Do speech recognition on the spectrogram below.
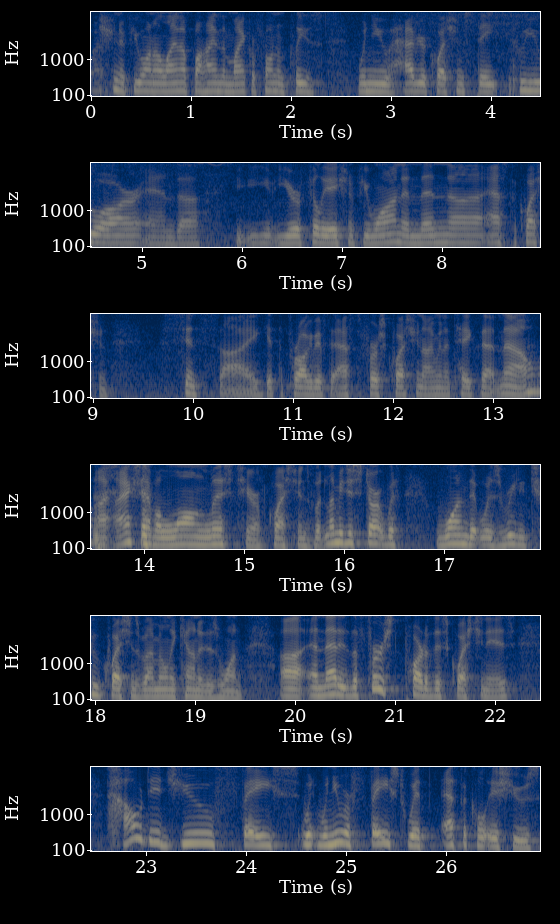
question, if you want to line up behind the microphone, and please, when you have your question, state who you are and uh, your affiliation if you want, and then uh, ask the question. Since I get the prerogative to ask the first question, I'm going to take that now. I I actually have a long list here of questions, but let me just start with one that was really two questions, but I'm only counted as one. Uh, And that is, the first part of this question is, how did you face, when when you were faced with ethical issues,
